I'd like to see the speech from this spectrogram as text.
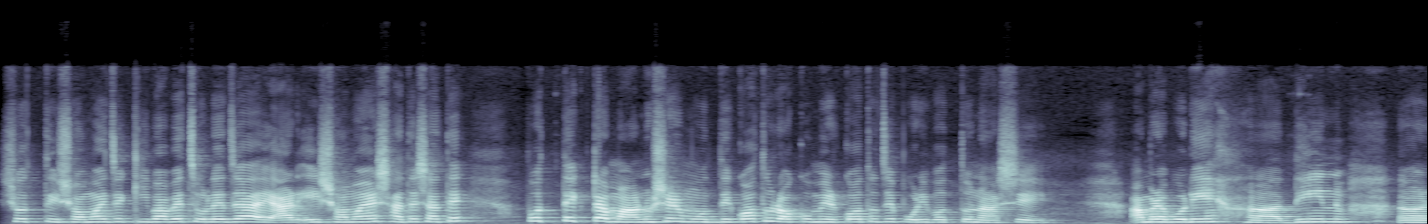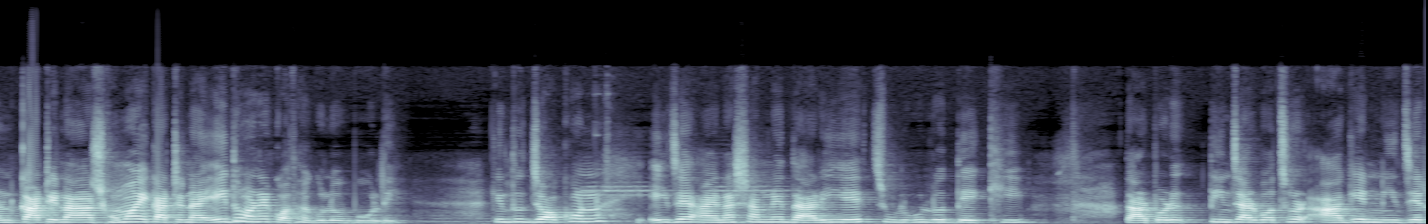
সত্যি, সময় যে কীভাবে চলে যায় আর এই সময়ের সাথে সাথে প্রত্যেকটা মানুষের মধ্যে কত রকমের, কত যে পরিবর্তন আসে। আমরা বলি দিন কাটে না, সময় কাটে না, এই ধরনের কথাগুলো বলি। কিন্তু যখন এই যে আয়নার সামনে দাঁড়িয়ে চুলগুলো দেখি তারপরে তিন চার বছর আগে নিজের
